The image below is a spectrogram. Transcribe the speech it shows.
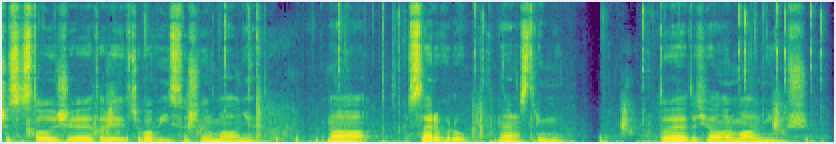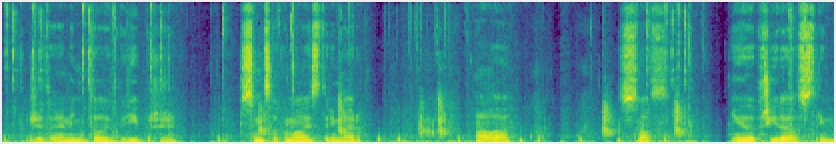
Že se stalo, že je tady třeba víc než normálně. Na serveru, ne na streamu. To je teďka normální už. Že tady není tolik lidí, protože jsem celkem malý streamer. Ale snad někdo přijde na stream.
